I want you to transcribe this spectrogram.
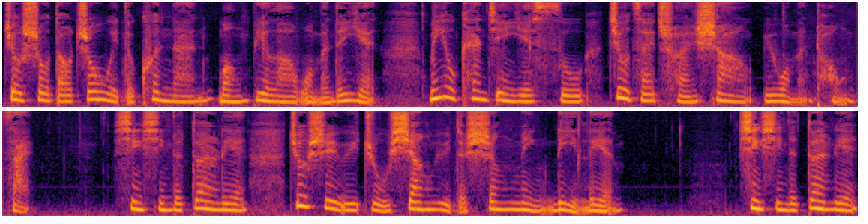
就受到周围的困难蒙蔽了我们的眼，没有看见耶稣就在船上与我们同在。信心的锻炼，就是与主相遇的生命历练。信心的锻炼，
